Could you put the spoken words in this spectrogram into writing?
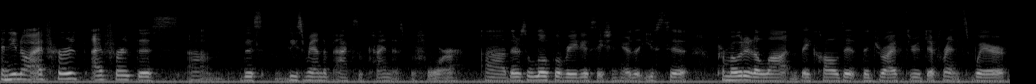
And you know, I've heard I've heard this um, this these random acts of kindness before. Uh, there's a local radio station here that used to promote it a lot. They called it the drive-through difference, where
